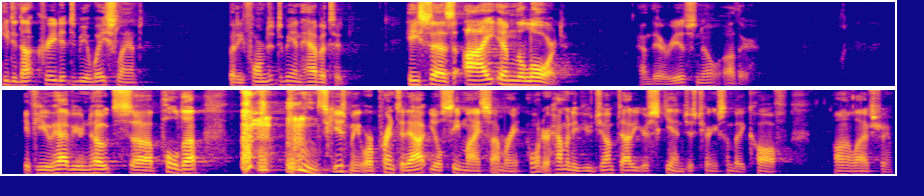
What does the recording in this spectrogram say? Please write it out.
He did not create it to be a wasteland, but He formed it to be inhabited. He says, I am the Lord, and there is no other. If you have your notes uh, pulled up, excuse me, or printed out, you'll see my summary. I wonder how many of you jumped out of your skin just hearing somebody cough on a live stream.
